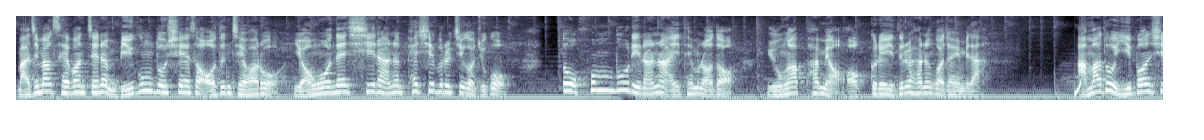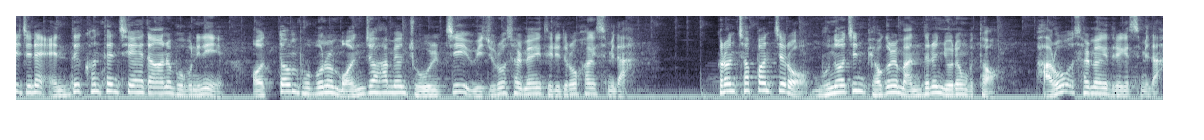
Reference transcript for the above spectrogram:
마지막 세 번째는 미궁 도시에서 얻은 재화로 영혼의 씨라는 패시브를 찍어주고 또 홈불이라는 아이템을 얻어 융합하며 업그레이드를 하는 과정입니다. 아마도 이번 시즌의 엔드 컨텐츠에 해당하는 부분이니 어떤 부분을 먼저 하면 좋을지 위주로 설명해 드리도록 하겠습니다. 그럼 첫 번째로 무너진 벽을 만드는 요령부터 바로 설명해 드리겠습니다.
